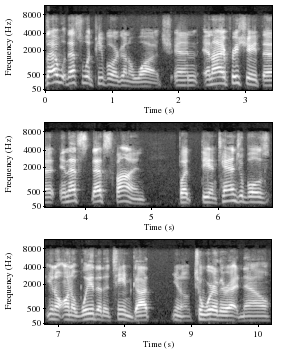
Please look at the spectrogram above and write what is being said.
that. That's what people are going to watch, and and I appreciate that, and that's that's fine. But the intangibles, you know, on a way that a team got, you know, to where they're at now,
